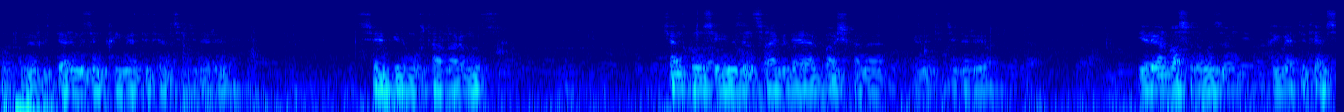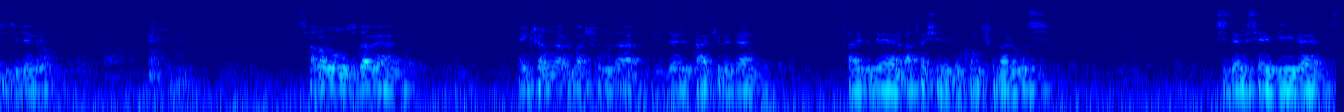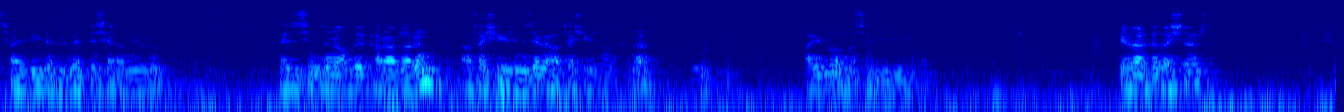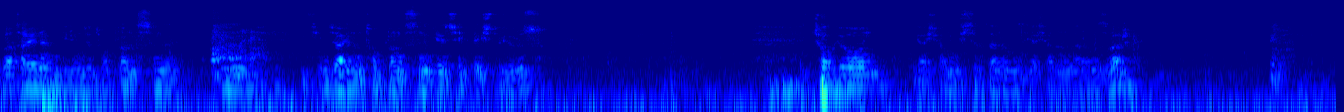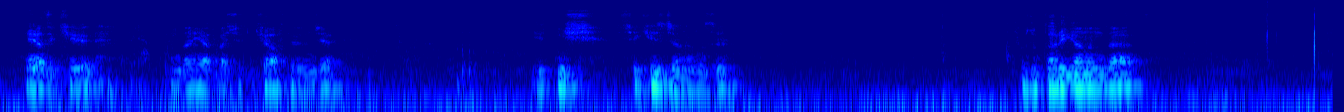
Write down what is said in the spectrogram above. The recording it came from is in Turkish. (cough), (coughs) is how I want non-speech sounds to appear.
toplum örgütlerimizin kıymetli temsilcileri, sevgili muhtarlarımız, kent konseyimizin saygıdeğer başkanı, yöneticileri, yerel basınımızın kıymetli temsilcileri, salonumuzda ve ekranları başında bizleri takip eden saygıdeğer Ataşehirli komşularımız, sizleri sevgiyle, saygıyla, hürmetle selamlıyorum. Meclisimizin aldığı kararların Ataşehir'imize ve Ataşehir halkına hayırlı olmasını diliyorum. Değerli arkadaşlar, Şubat ayının birinci toplantısını, ikinci ayının toplantısını gerçekleştiriyoruz. Çok yoğun yaşanmışlıklarımız, yaşananlarımız var. Ne yazık ki bundan yaklaşık iki hafta önce 78 canımızı çocukları yanında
